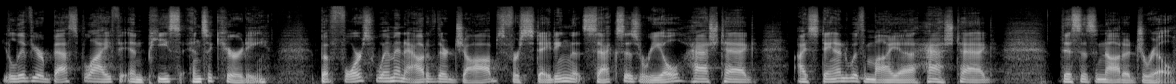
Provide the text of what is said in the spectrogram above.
You live your best life in peace and security, but force women out of their jobs for stating that sex is real. Hashtag I stand with Maya. Hashtag this is not a drill.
